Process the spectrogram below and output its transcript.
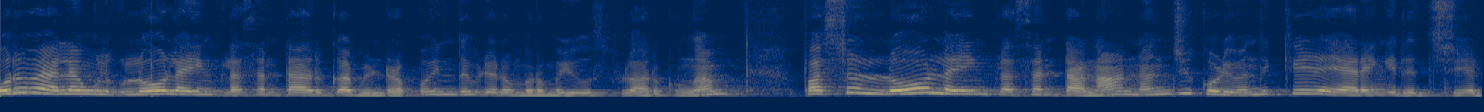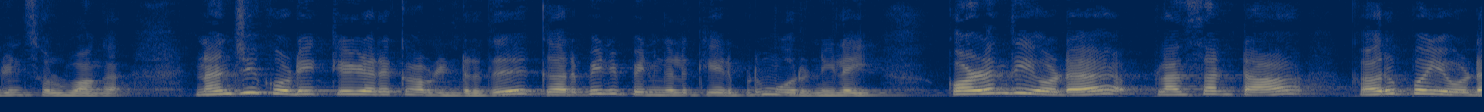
ஒருவேளை உங்களுக்கு லோ லையிங் ப்ளசண்ட்டாக இருக்குது அப்படின்றப்போ இந்த வீடியோ ரொம்ப ரொம்ப யூஸ்ஃபுல்லாக இருக்குங்க. ஃபஸ்ட்டு லோ லையிங் ப்ளசண்ட்டானா நஞ்சு கொடி வந்து கீழே இறங்கிருச்சு அப்படின்னு சொல்லுவாங்க. நஞ்சு கொடி கீழே இறக்கம் அப்படின்றது கர்ப்பிணி பெண்களுக்கு ஏற்படும் ஒரு நிலை. குழந்தையோட பிளசண்டா கருப்பையோட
